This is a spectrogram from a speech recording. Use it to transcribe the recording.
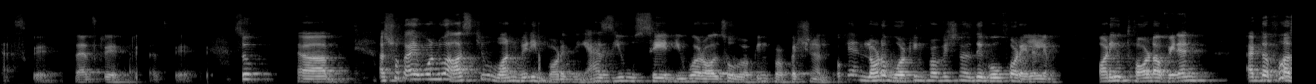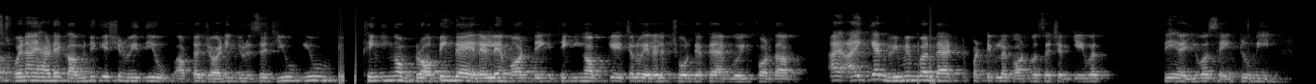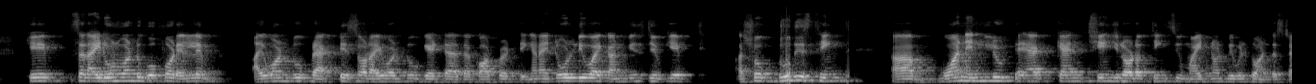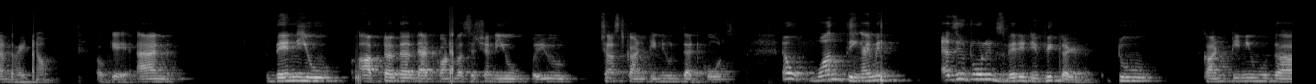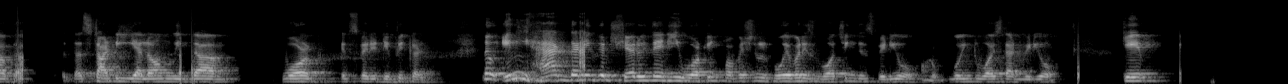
That's great. That's great. That's great. So, uh, Ashok, I want to ask you one very important thing. As you said, you were also working professional. Okay, and a lot of working professionals they go for LLM, or you thought of it. And at the first, when I had a communication with you after joining Jurisedge, you you thinking of dropping the LLM or thinking of okay, chalo LLM chhod dete, I'm going for the. I, I can remember that particular conversation. Ke, you were saying to me, okay, sir, I don't want to go for LLM. I want to practice or I want to get uh, the corporate thing. And I told you, I convinced you, okay, Ashok, do this thing. Uh, one NLU tag can change a lot of things you might not be able to understand right now. Okay. And then you, after that, that conversation, you, you just continued that course. Now, one thing, I mean, as you told, it's very difficult to continue the, the study along with the work. It's very difficult now, any hack that you can share with any working professional, whoever is watching this video or going to watch that video, okay,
